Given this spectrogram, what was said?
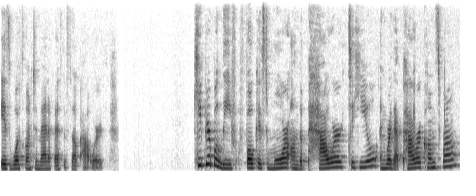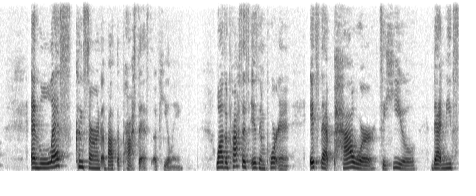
is what's going to manifest itself outwards. Keep your belief focused more on the power to heal and where that power comes from, and less concerned about the process of healing. While the process is important, it's that power to heal that needs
